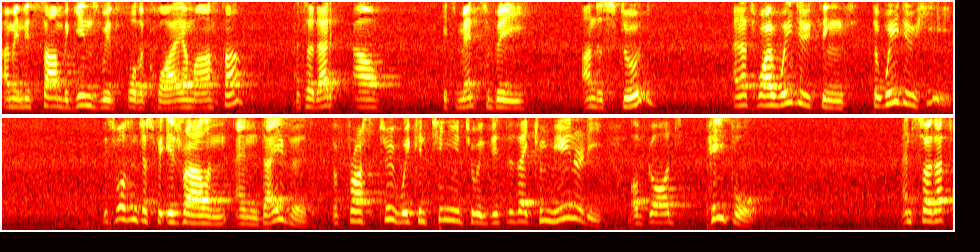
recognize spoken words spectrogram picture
I mean, this psalm begins with for the choir master, and so that's how it's meant to be understood, and that's why we do things that we do here. This wasn't just for Israel and, and David, but for us too. We continue to exist as a community of God's people. And so that's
